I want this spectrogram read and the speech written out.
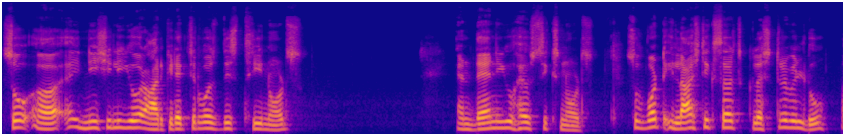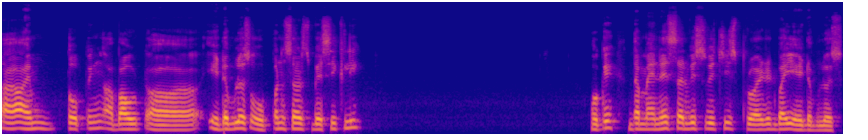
So uh, initially your architecture was these three nodes and then you have six nodes. So what elasticsearch cluster will do uh, i'm talking about uh, aws open search basically okay the managed service which is provided by aws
